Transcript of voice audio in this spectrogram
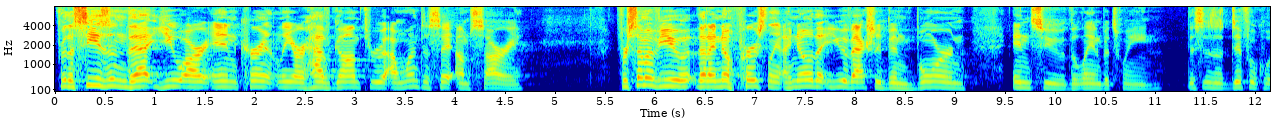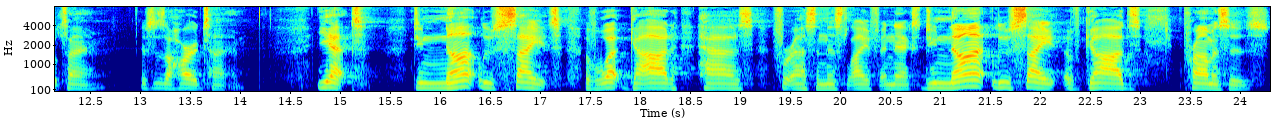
For the season that you are in currently or have gone through, I want to say I'm sorry. For some of you that I know personally, I know that you have actually been born into the land between. This is a difficult time. This is a hard time. Yet, do not lose sight of what God has for us in this life and next. Do not lose sight of God's promises.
